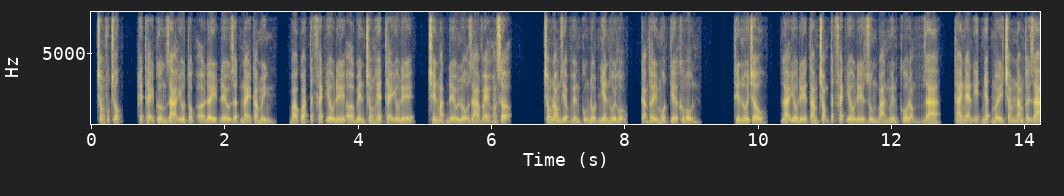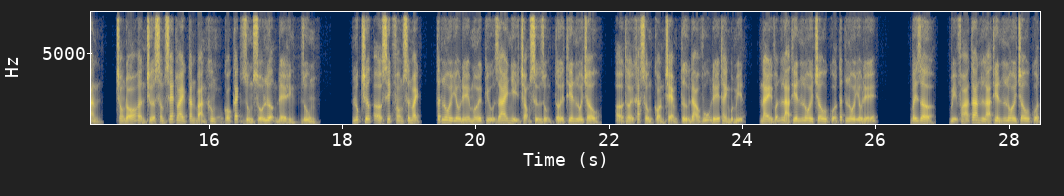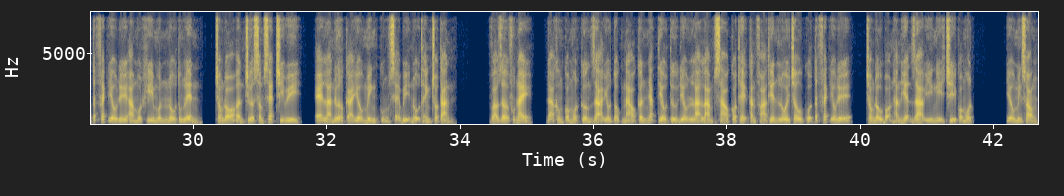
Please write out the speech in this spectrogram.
Trong phút chốc, hết thể cường giả yêu tộc ở đây đều giật nảy cả mình, bao quát tất phách yêu đế ở bên trong hết thể yêu đế, trên mặt đều lộ ra vẻ hoảng sợ. Trong lòng diệp huyền cũng đột nhiên hồi hộp, cảm thấy một tia không ổn. Thiên lôi châu là yêu đế tam trọng tất phách yêu đế dùng bản nguyên cô động ra, thai ngén ít nhất mấy trăm năm thời gian, trong đó ẩn chứa sấm xét vai căn bản không có cách dùng số lượng để hình dung. Lúc trước ở xích phong sân mạch, tất lôi yêu đế mới cựu giai nhị trọng sử dụng tới thiên lôi châu ở thời khắc sống còn chém từ đao vũ đế thành một mịn, này vẫn là thiên lôi châu của tất lôi yêu đế. Bây giờ, bị phá tan là thiên lôi châu của tất phách yêu đế a một khi muốn nổ tung lên, trong đó ẩn chứa sấm xét chi uy e là nửa cái yêu minh cũng sẽ bị nổ thành cho tàn. Vào giờ phút này, đã không có một cường giả yêu tộc nào cân nhắc tiểu tử điêu là làm sao có thể cắn phá thiên lôi châu của tất phách yêu đế, trong đầu bọn hắn hiện ra ý nghĩ chỉ có một. Yêu minh xong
